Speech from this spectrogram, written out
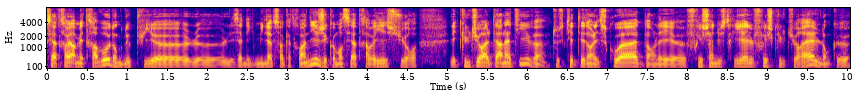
c'est à travers mes travaux, donc depuis euh, les années 1990, j'ai commencé à travailler sur les cultures alternatives, tout ce qui était dans les squats, dans les euh, friches industrielles, friches culturelles. Euh,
